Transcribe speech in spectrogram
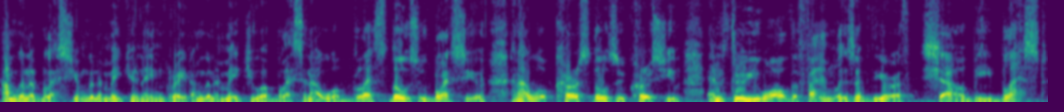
I'm going to bless you. I'm going to make your name great. I'm going to make you a blessing. I will bless those who bless you and I will curse those who curse you and through you all the families of the earth shall be blessed.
